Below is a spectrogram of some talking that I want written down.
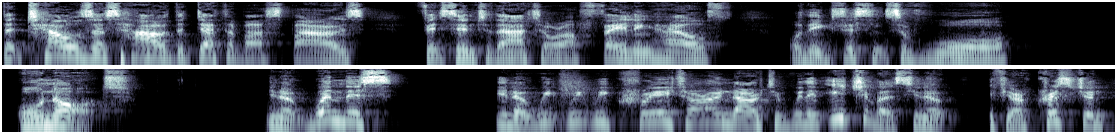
that tells us how the death of our spouse fits into that, or our failing health, or the existence of war, or not. You know, when this, you know, we, we, we create our own narrative within each of us. You know, if you're a Christian,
